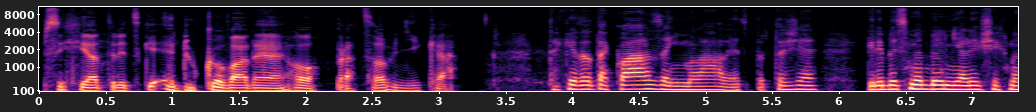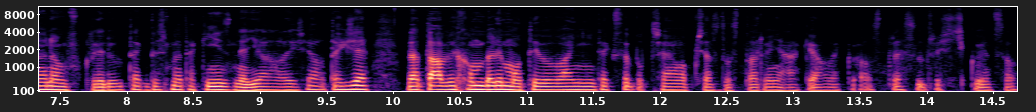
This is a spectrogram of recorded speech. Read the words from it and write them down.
psychiatricky edukovaného pracovníka? Tak je to taková zajímavá věc, protože kdyby jsme byli měli všechno jenom v klidu, tak bychom taky nic nedělali, že jo? Takže na to, abychom byli motivovaní, tak se potřebujeme občas dostat do nějakého takového stresu, trošičku něco,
